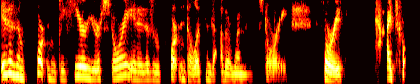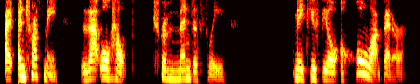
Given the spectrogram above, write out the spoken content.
It is important to hear your story and it is important to listen to other women's story stories. I, tr- I and trust me, that will help tremendously make you feel a whole lot better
